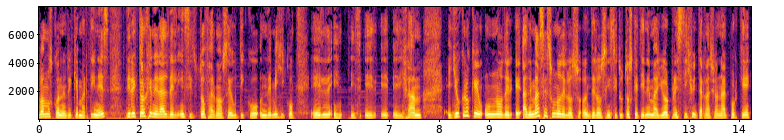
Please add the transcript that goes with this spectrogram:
Vamos con Enrique Martínez, director general del Instituto Farmacéutico de México, el, IFAM. Yo creo que uno de, eh, además es uno de los de los institutos que tiene mayor prestigio internacional porque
